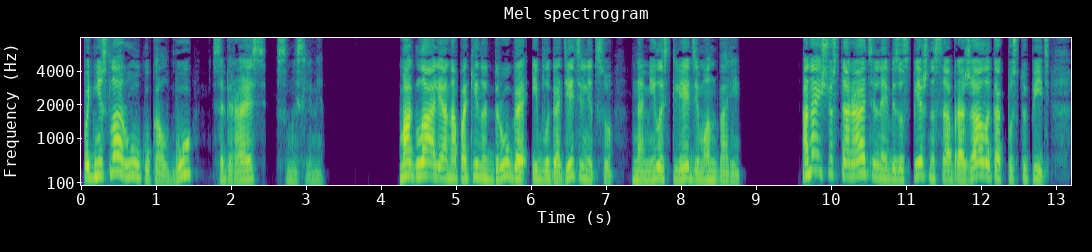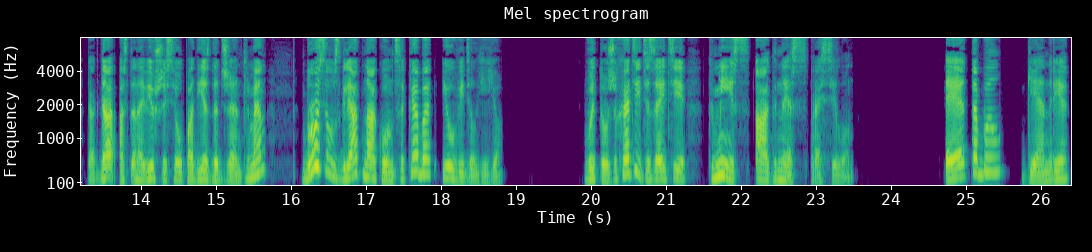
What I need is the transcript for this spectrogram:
поднесла руку к лбу, собираясь с мыслями. Могла ли она покинуть друга и благодетельницу на милость леди Монбари? Она еще старательно и безуспешно соображала, как поступить, когда остановившийся у подъезда джентльмен бросил взгляд на оконце Кэба и увидел ее. «Вы тоже хотите зайти к мисс Агнес?» — спросил он. Это был Генри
